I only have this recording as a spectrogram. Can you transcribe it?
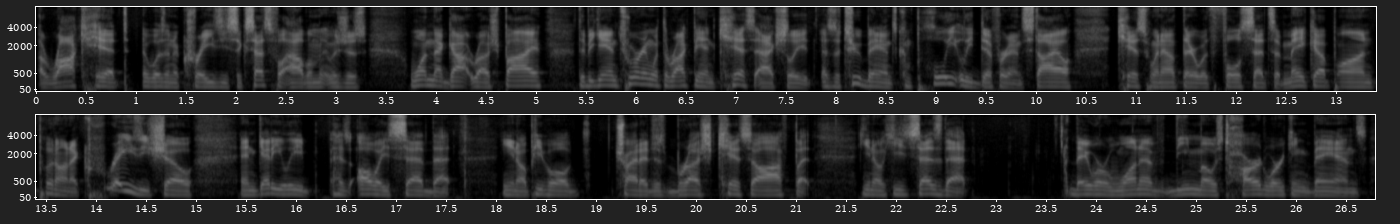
a rock hit. It wasn't a crazy successful album. It was just one that got rushed by. They began touring with the rock band Kiss, actually, as the two bands completely different in style. Kiss went out there with full sets of makeup on, put on a crazy show. And Geddy Lee has always said that, you know, people try to just brush Kiss off, but, you know, he says that they were one of the most hardworking bands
